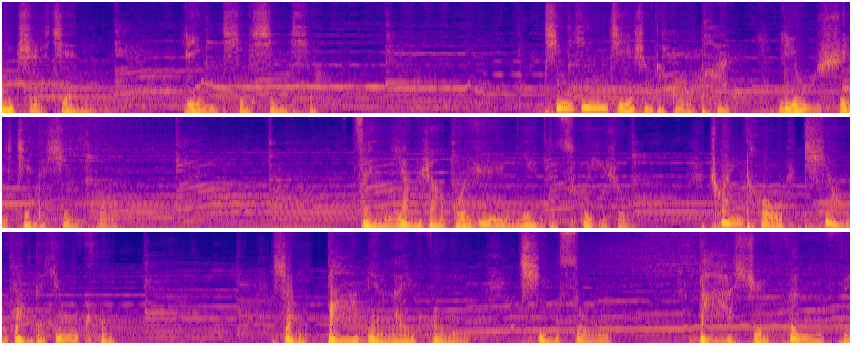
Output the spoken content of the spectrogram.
从指尖聆听心跳，听音节上的顾盼，流水间的幸福，怎样绕过欲念的脆弱，穿透眺望的幽空，向八面来风倾诉大雪纷飞。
